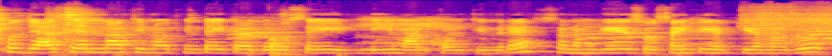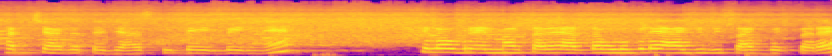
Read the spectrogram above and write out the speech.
ಸೊ ಜಾಸ್ತಿ ಅನ್ನ ತಿನ್ನೋದಕ್ಕಿಂತ ಈ ಥರ ದೋಸೆ, ಇಡ್ಲಿ ಮಾಡ್ಕೊಂಡು ತಿಂದರೆ, ಸೊ ನಮಗೆ ಸೊಸೈಟಿ ಅಕ್ಕಿ ಅನ್ನೋದು ಖರ್ಚಾಗುತ್ತೆ ಜಾಸ್ತಿ ಬೇಗ ಬೇಗನೆ. ಕೆಲವೊಬ್ರು ಏನು ಮಾಡ್ತಾರೆ, ಅರ್ಧ ಉಳುಗಡೆ ಆಗಿ ಬಿಸಾಕ್ಬಿಡ್ತಾರೆ.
